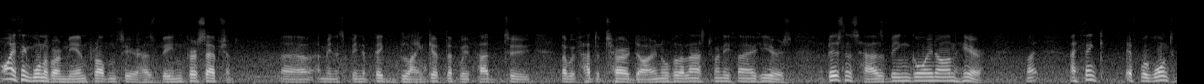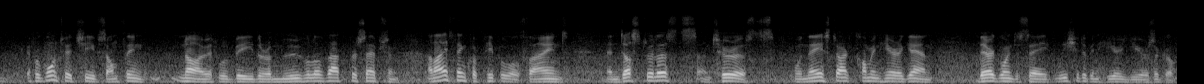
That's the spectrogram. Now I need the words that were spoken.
Oh, I think one of our main problems here has been perception. Uh, I mean, it's been a big blanket that we've had to that we've had to tear down over the last 25 years. Business has been going on here. Right? I think if we're going to if we're going to achieve something now, it will be the removal of that perception. And I think what people will find, industrialists and tourists, when they start coming here again, they're going to say, we should have been here years ago.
